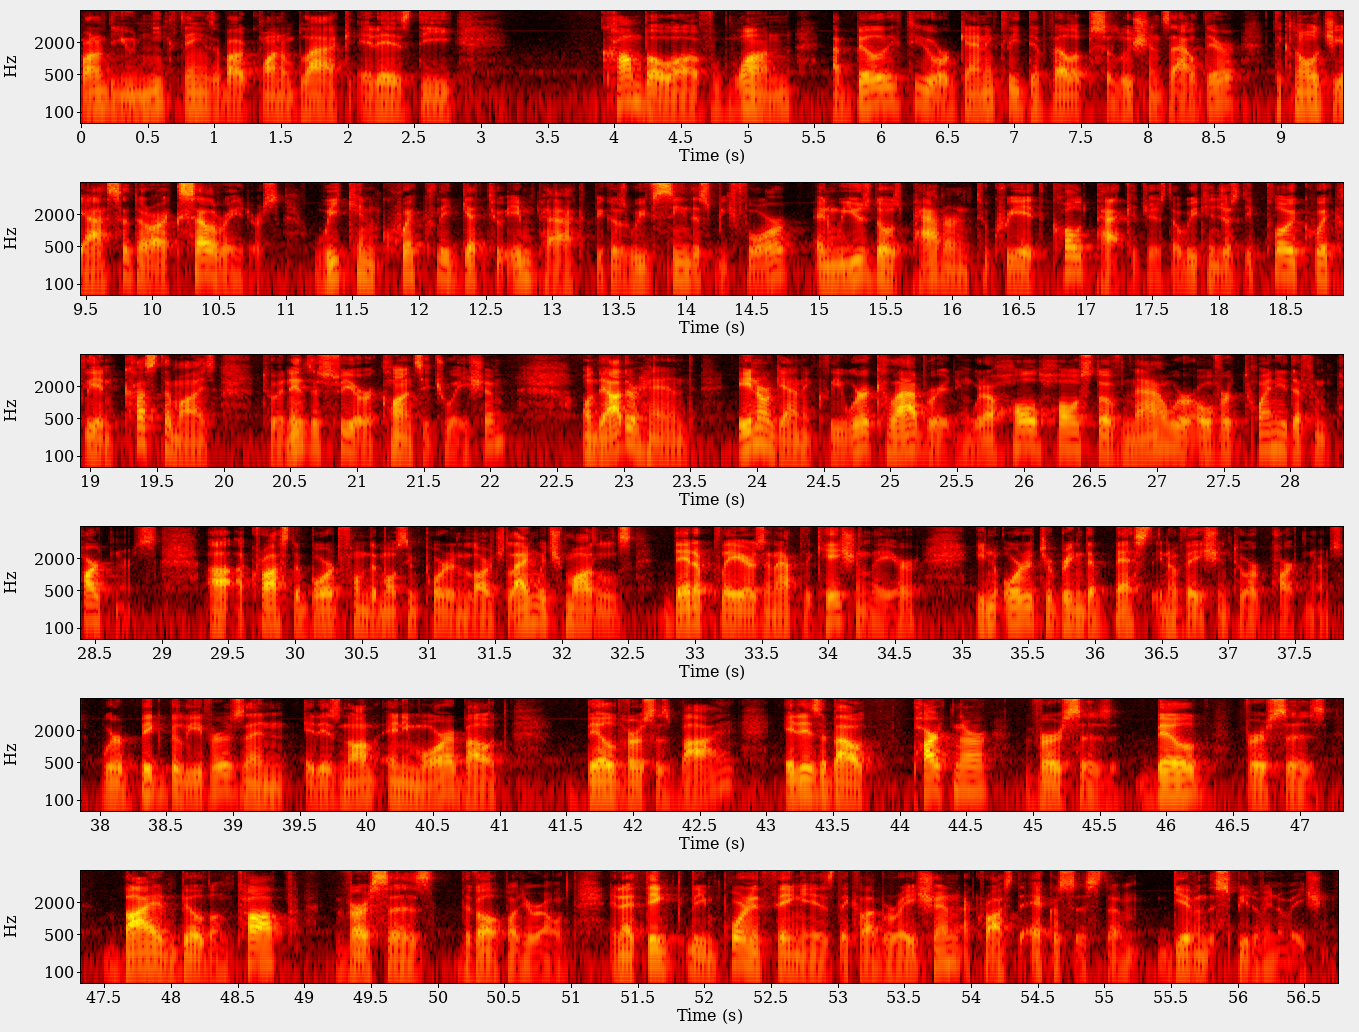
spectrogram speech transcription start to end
One of the unique things about QuantumBlack, it is the combo of one, ability to organically develop solutions out there, technology assets that are accelerators. We can quickly get to impact because we've seen this before and we use those patterns to create code packages that we can just deploy quickly and customize to an industry or a client situation. On the other hand, inorganically, we're collaborating with a whole host of now we're over 20 different partners uh, across the board from the most important large language models, data players, and application layer in order to bring the best innovation to our partners. We're big believers, and it is not anymore about build versus buy. It is about partner versus build versus buy and build on top versus develop on your own. And I think the important thing is the collaboration across the ecosystem given the speed of innovation.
